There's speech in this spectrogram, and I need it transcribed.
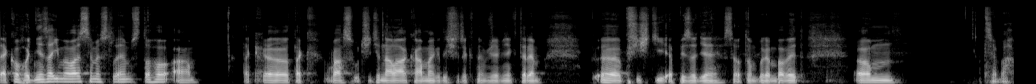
jako hodně zajímavé si myslím z toho a tak, eh, tak vás určitě nalákáme, když řekneme, že v některém uh, příští epizodě se o tom budeme bavit. Um, třeba.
